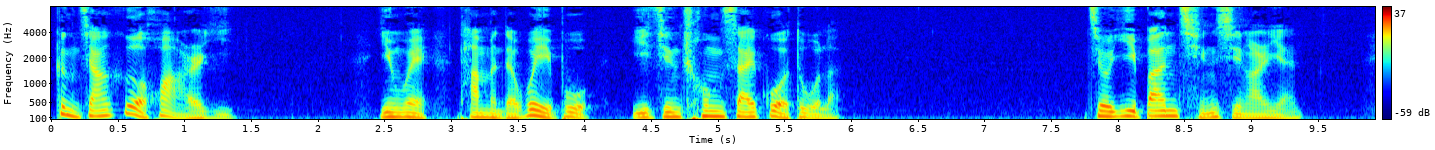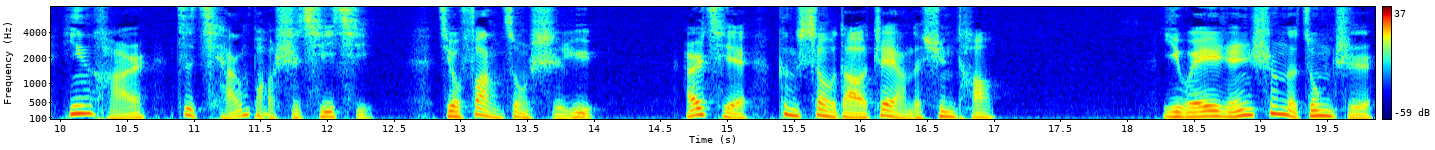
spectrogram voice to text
更加恶化而已。因为他们的胃部已经充塞过度了。就一般情形而言，婴孩自襁褓时期起。就放纵食欲，而且更受到这样的熏陶，以为人生的宗旨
